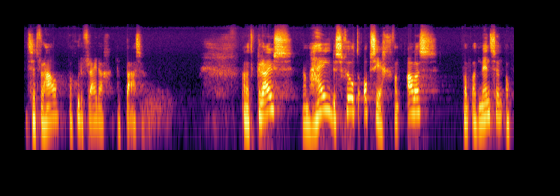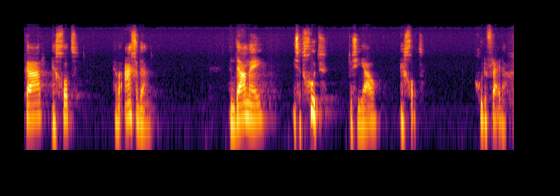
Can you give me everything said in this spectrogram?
Het is het verhaal van Goede Vrijdag en Pasen. Aan het kruis nam hij de schuld op zich van alles wat mensen elkaar en God hebben aangedaan. En daarmee is het goed tussen jou en God. Goede Vrijdag.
